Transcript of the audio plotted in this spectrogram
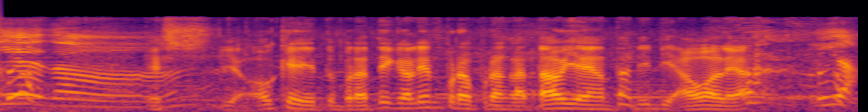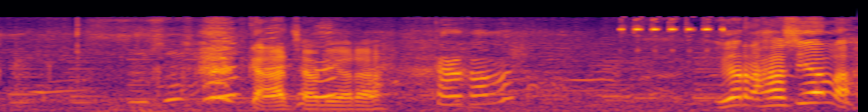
Iya dong. Yes, ya oke itu berarti kalian pura-pura nggak tahu ya yang tadi di awal ya? Iya. kacau dia orang Kalau kamu? ya rahasia lah.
